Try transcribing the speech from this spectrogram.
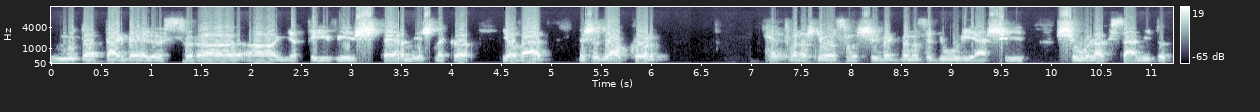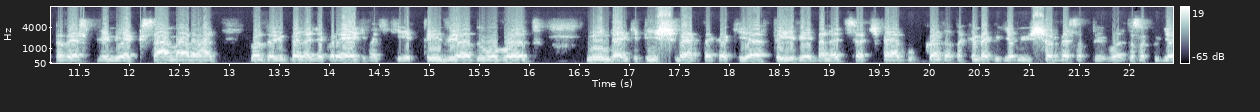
mutatták be először a, a, a tévés termésnek a javát, és ugye akkor 70-as, 80-as években az egy óriási sónak számított a Veszprémiek számára. Hát gondoljunk bele, hogy akkor egy vagy két tévéadó volt, mindenkit ismertek, aki a tévében egyszer felbukkant, hát aki meg ugye műsorvezető volt, azok ugye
